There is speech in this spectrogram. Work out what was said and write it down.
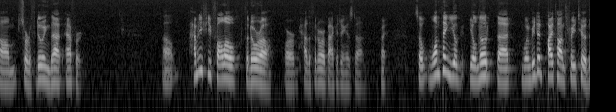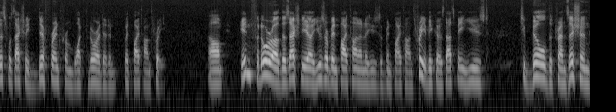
um, sort of doing that effort. Uh, how many of you follow Fedora or how the Fedora packaging is done? Right. So one thing you'll you'll note that when we did Python 3.2, this was actually different from what Fedora did in, with Python 3. Um, in Fedora, there's actually a user bin Python and a user bin Python 3 because that's being used to build the transition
